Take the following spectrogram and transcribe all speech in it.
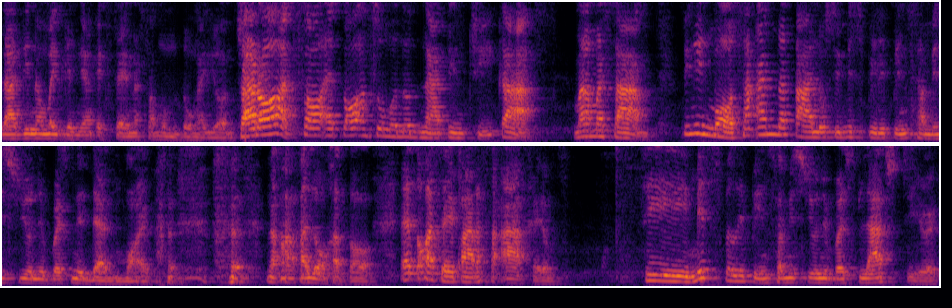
Lagi na may ganyang eksena sa mundo ngayon. Charot! So, ito ang sumunod nating chika. Mama Sam, tingin mo, saan natalo si Miss Philippines sa Miss Universe ni Denmark? Nakakaloka to. Ito kasi para sa akin, si Miss Philippines sa Miss Universe last year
